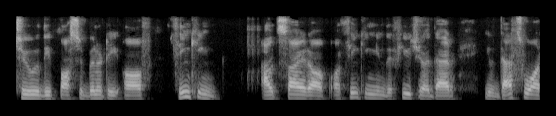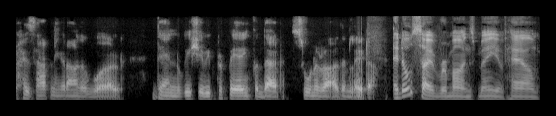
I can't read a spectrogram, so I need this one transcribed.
to the possibility of thinking outside of or thinking in the future that if that's what is happening around the world, then we should be preparing for that sooner rather than later. It also reminds me of how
